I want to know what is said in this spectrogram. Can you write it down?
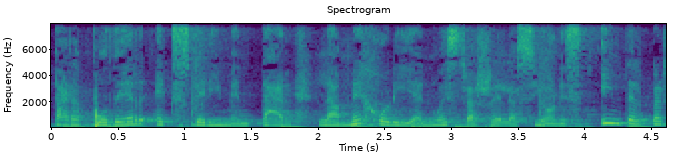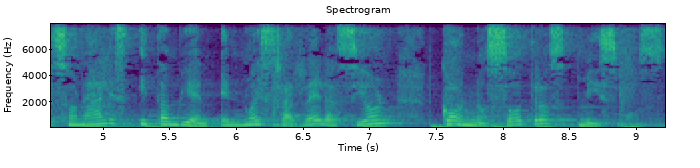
para poder experimentar la mejoría en nuestras relaciones interpersonales y también en nuestra relación con nosotros mismos.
